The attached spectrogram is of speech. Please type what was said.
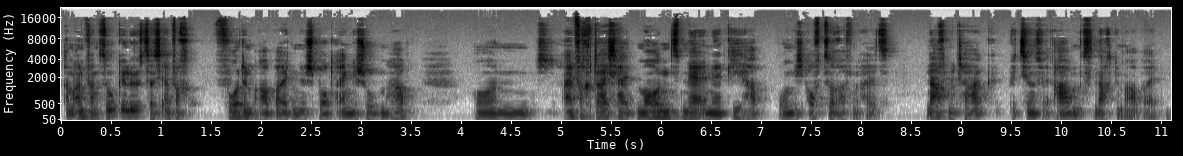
am Anfang so gelöst, dass ich einfach vor dem Arbeiten den Sport eingeschoben habe. Und einfach da ich halt morgens mehr Energie habe, um mich aufzuraffen als Nachmittag beziehungsweise abends nach dem Arbeiten.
